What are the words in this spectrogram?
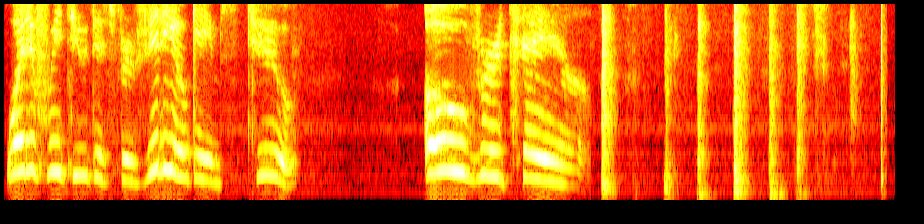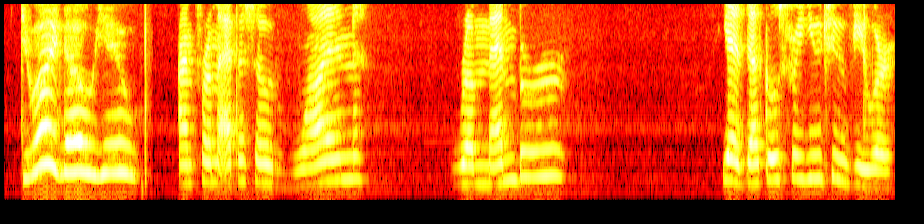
What if we do this for video games too? Overtale. Do I know you? I'm from episode one. Remember? Yeah, that goes for you too, viewer.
